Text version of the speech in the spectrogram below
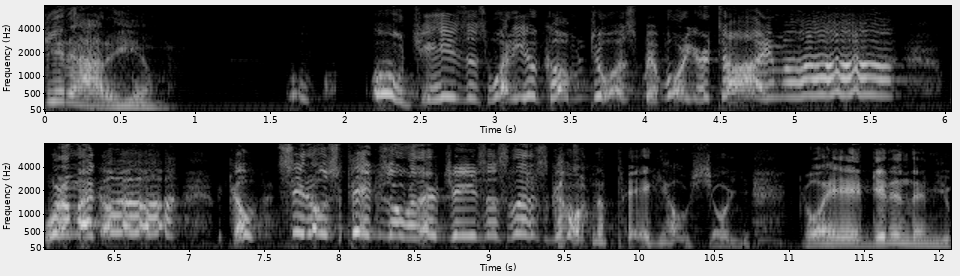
Get out of him. Oh, oh, Jesus, what are you coming to us before your time? Ah, what am I going go? See those pigs over there, Jesus? Let us go in the pig. Oh, sure. You. Go ahead, get in them. You,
